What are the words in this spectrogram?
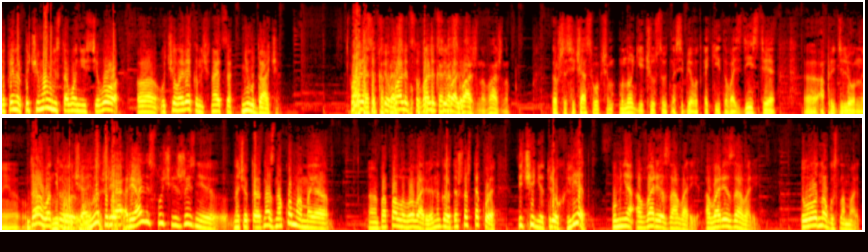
например, почему ни с того ни с сего э, у человека начинается неудача. Валится как все, раз, валится, вот валится это как и валится. важно, важно. Потому что сейчас, в общем, многие чувствуют на себе вот какие-то воздействия э, определенные. Да, вот не э, получается вот что-то. ре- реальный случай из жизни. Значит, одна знакомая моя э, попала в аварию. Она говорит, да что ж такое? В течение трех лет у меня авария за аварией, авария за аварией. То ногу сломают,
